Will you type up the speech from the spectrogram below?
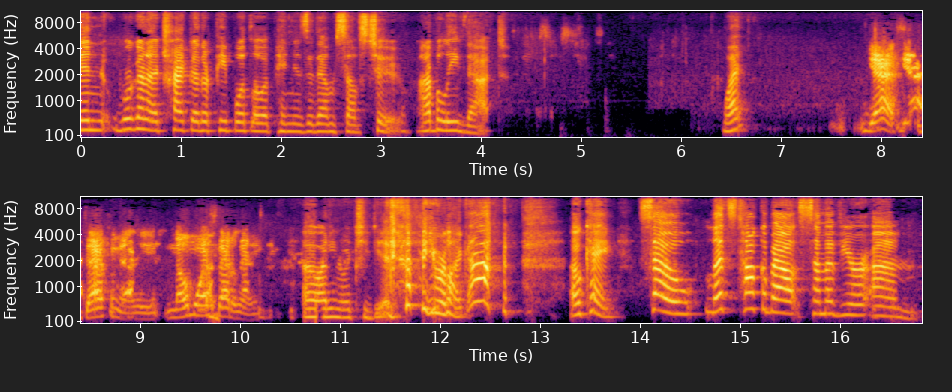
then we're going to attract other people with low opinions of themselves too. I believe that. What? Yes, definitely. No more settling. Oh, I didn't know what you did. you were like, ah. Okay, so let's talk about some of your um.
